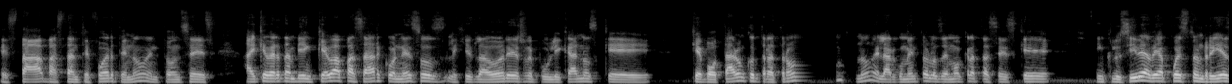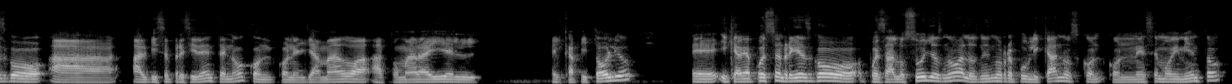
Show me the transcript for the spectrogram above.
está bastante fuerte, ¿no? Entonces hay que ver también qué va a pasar con esos legisladores republicanos que, que votaron contra Trump, ¿no? El argumento de los demócratas es que inclusive había puesto en riesgo al vicepresidente, ¿no? Con, el llamado a, tomar ahí el, Capitolio eh, y que había puesto en riesgo, pues, a los suyos, ¿no? A los mismos republicanos con, ese movimiento,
